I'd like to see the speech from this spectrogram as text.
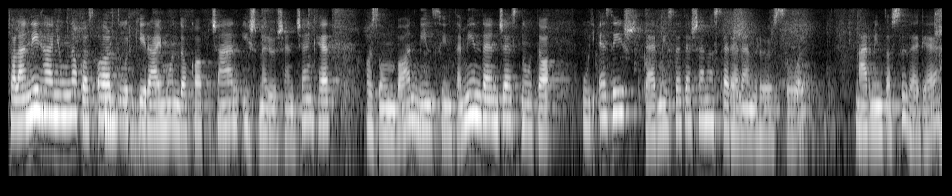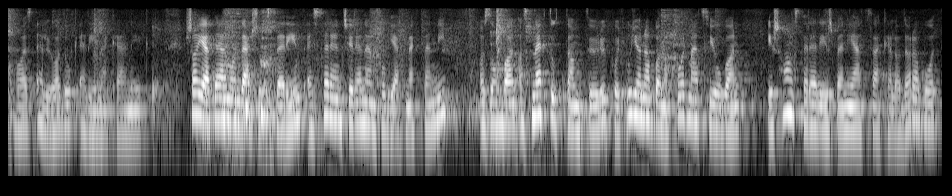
Talán néhányunknak az Arthur király monda kapcsán ismerősen csenkhet, azonban, mint szinte minden jazznóta, úgy ez is természetesen a szerelemről szól. Mármint a szövege, ha az előadók elénekelnék. Saját elmondásuk szerint ezt szerencsére nem fogják megtenni, azonban azt megtudtam tőlük, hogy ugyanabban a formációban és hangszerelésben játsszák el a darabot,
